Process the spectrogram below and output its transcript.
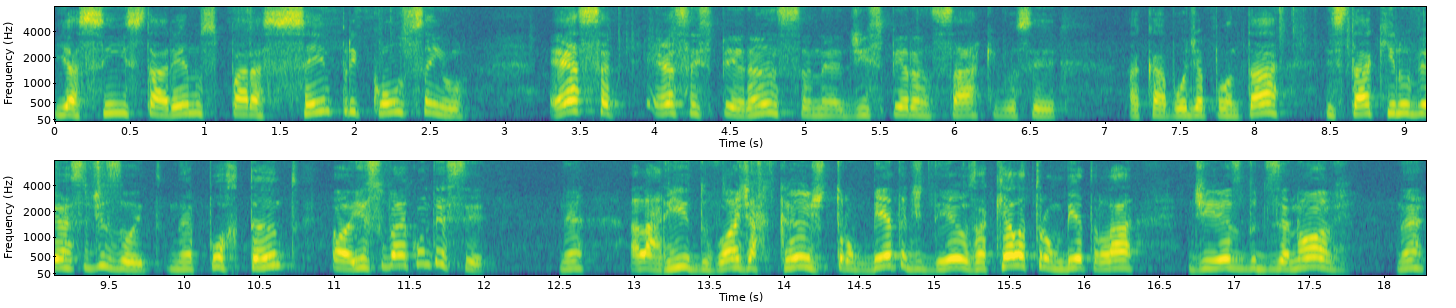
e assim estaremos para sempre com o Senhor. Essa, essa esperança né, de esperançar que você acabou de apontar, está aqui no verso 18. Né? Portanto, ó, isso vai acontecer. Né? Alarido, voz de arcanjo, trombeta de Deus, aquela trombeta lá de Êxodo 19, né?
